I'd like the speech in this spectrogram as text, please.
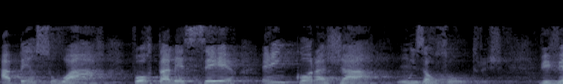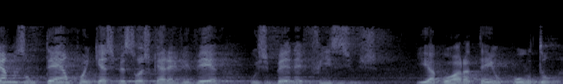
abençoar, fortalecer, encorajar uns aos outros. Vivemos um tempo em que as pessoas querem viver os benefícios e agora tem o culto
